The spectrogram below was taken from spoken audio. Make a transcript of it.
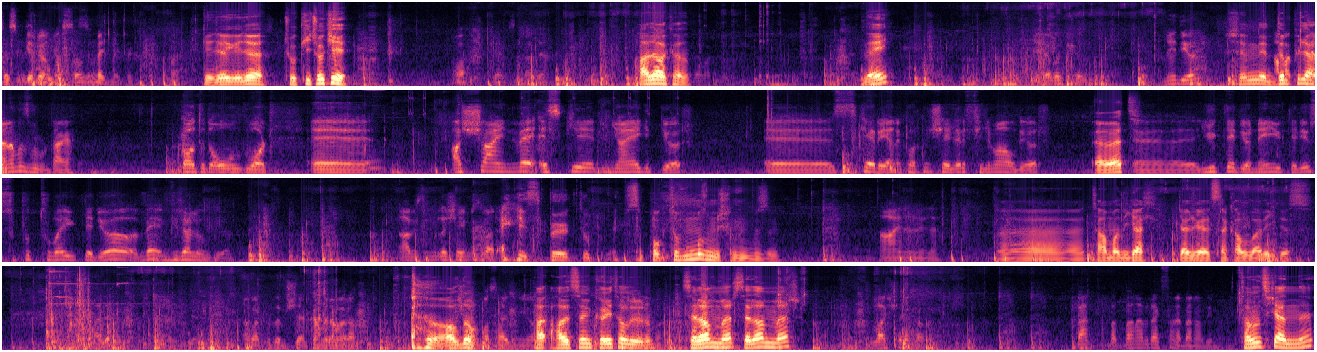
Sesim geliyor olması lazım. Bekle. Geliyor geliyor. Çok iyi çok iyi. Oh güzel güzel hadi. Hadi bakalım. Ney? Eve bakıyorum. Ne diyor? Şimdi Ama the bak plan. planımız var burada ya. Go to the old world. Ee, aşağı in ve eski dünyaya git diyor. Ee, scary yani korkunç şeyleri filme al diyor. Evet. Ee, yükle diyor. Neyi yükle diyor? Sput tuba yükle diyor ve viral ol diyor. Abi bizim burada şeyimiz var. Spook tube. Spok tubumuz mu şimdi bizim? Aynen öyle. Ha, tamam hadi gel. Gel gel sakallı hadi gidiyoruz. Hadi. Ha bak burada bir şey kamera var abi. Aldım. Çalmasaydın iyi Ha, hadi senin kayıt alıyorum. Selam ver selam ver. Al. Ben ba- bana bıraksana ben alayım onu. Tanıt kendini.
